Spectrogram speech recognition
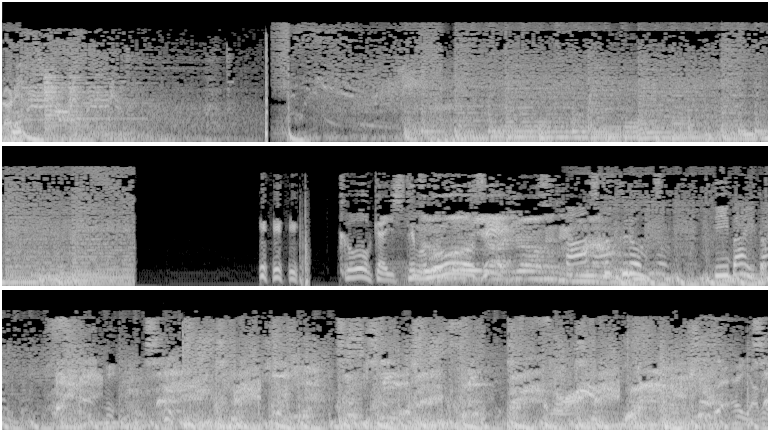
られた後悔してももうせファーストクローズディバイド。え。やべえ。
